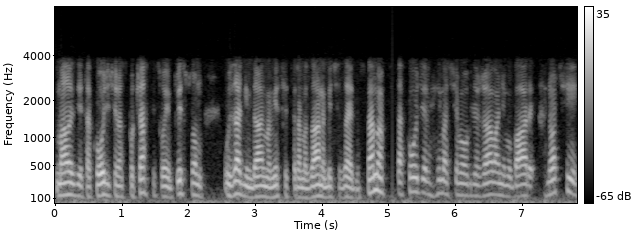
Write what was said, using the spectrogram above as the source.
Malezije također će nas počasti svojim prisutnom u zadnjim danima mjeseca Ramazana bit će zajedno s nama. Također imat ćemo obilježavanje Mubarek noći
